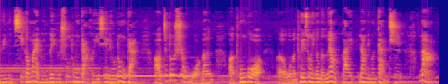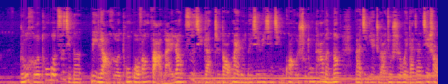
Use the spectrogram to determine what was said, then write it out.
于你七个脉轮的一个疏通感和一些流动感啊，这都是我们呃通过呃我们推送一个能量来让你们感知。那如何通过自己的力量和通过方法来让自己感知到脉轮的一些运行情况和疏通它们呢？那今天主要就是为大家介绍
